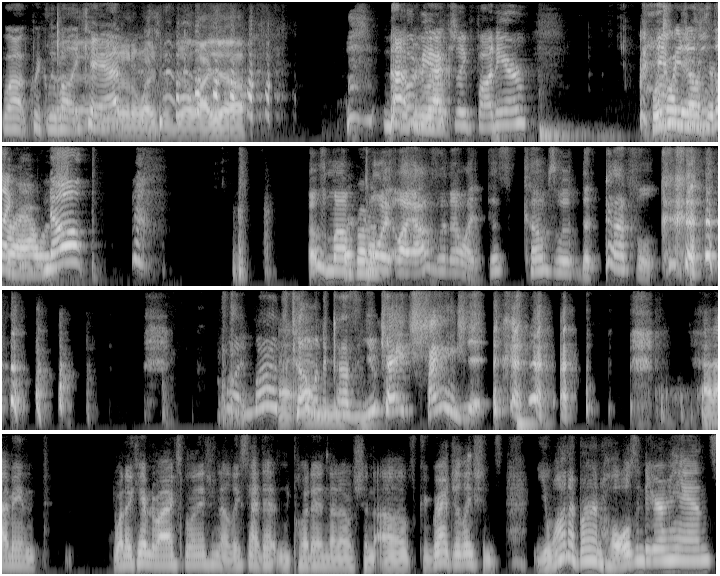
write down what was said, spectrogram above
well quickly while he can. Get away from Bill. Like, yeah. That If would he be run- actually funnier. We're If he just here was for like, hours. nope. That was my gonna- point. Like I was in there, like this comes with the console. like mine's A- coming with and- the. You can't change it. And I mean, when it came to my explanation, at least I didn't put in the notion of congratulations. You want to burn holes into your hands?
